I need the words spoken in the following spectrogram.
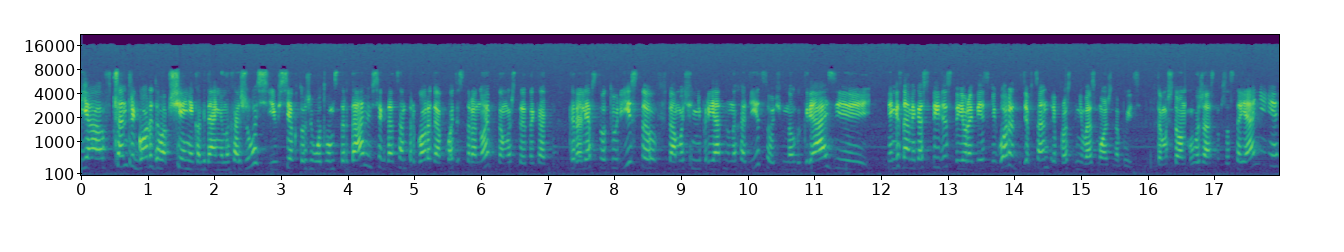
я в центре города вообще никогда не нахожусь, и все, кто живут в Амстердаме, всегда центр города обходят стороной, потому что это как королевство туристов, там очень неприятно находиться, очень много грязи. Я не знаю, мне кажется, это единственный европейский город, где в центре просто невозможно быть, потому что он в ужасном состоянии,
